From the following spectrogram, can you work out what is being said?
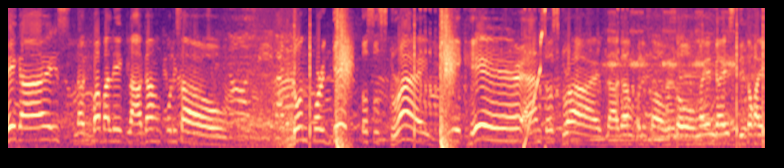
Hey guys! Nagbabalik Laagang Kulisaw. Don't forget to subscribe. Click here and subscribe. Laagang Kulisaw. So ngayon guys, dito kayo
